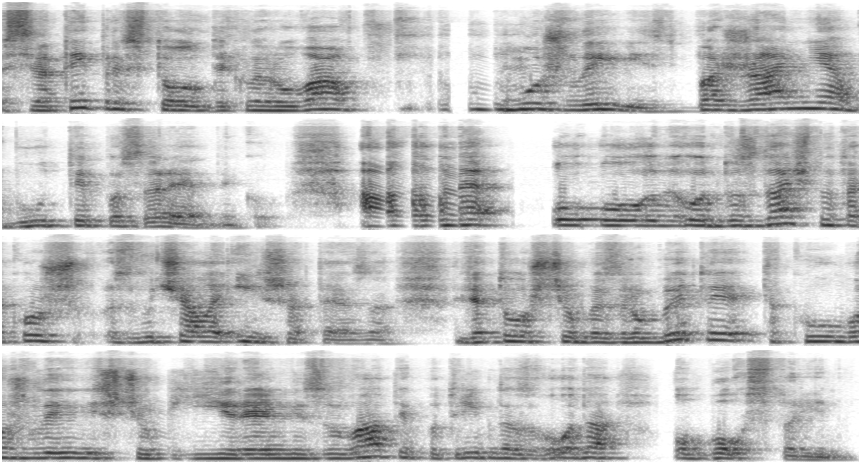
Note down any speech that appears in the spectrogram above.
Святий Престол декларував можливість, бажання бути посередником. Але однозначно також звучала інша теза. Для того, щоб зробити таку можливість, щоб її реалізувати, потрібна згода обох сторін.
